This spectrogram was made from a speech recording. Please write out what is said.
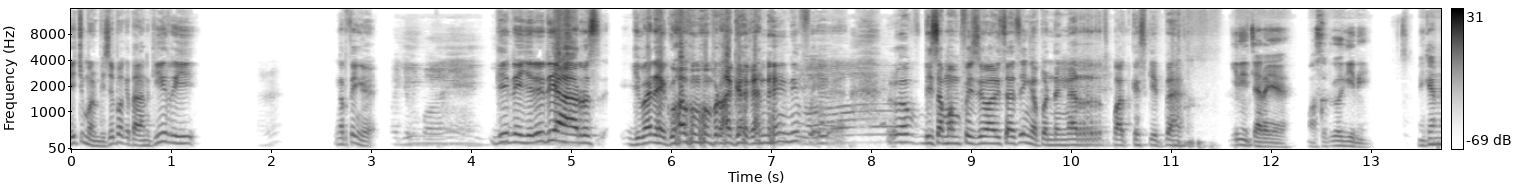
dia cuma bisa pakai tangan kiri ngerti nggak gini jadi dia harus gimana ya gua mau memperagakannya ini lu bisa memvisualisasi nggak pendengar podcast kita Gini caranya. Maksud gue gini. Ini kan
